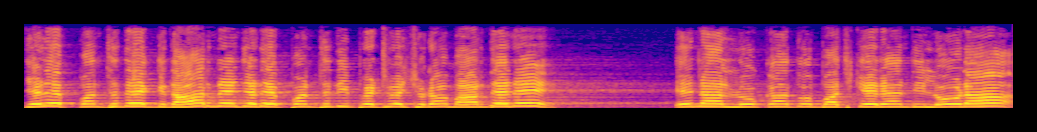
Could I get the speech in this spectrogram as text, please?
ਜਿਹੜੇ ਪੰਥ ਦੇ ਗਦਾਰ ਨੇ, ਜਿਹੜੇ ਪੰਥ ਦੀ ਪਿੱਠ 'ਤੇ ਛੁਰਾ ਮਾਰਦੇ ਨੇ, ਇਹਨਾਂ ਲੋਕਾਂ ਤੋਂ ਬਚ ਕੇ ਰਹਿਣ ਦੀ ਲੋੜ ਆ।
